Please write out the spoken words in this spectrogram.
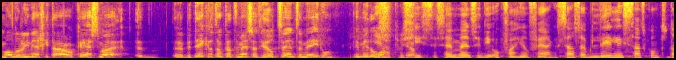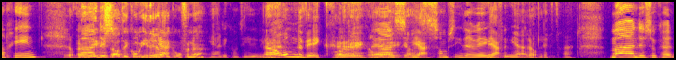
mandoline en gitaarorkest. Maar eh, eh, betekent dat ook dat de mensen uit heel Twente meedoen inmiddels? Ja, precies. Er zijn mensen die ook van heel ver... Zelfs uit Lelystad komt er nog één. Ja. Maar Lelystad, die komt iedere Ja. week oefenen. dus- Ja, die komt hier. Nou, om de week. Oké, Ja, denk ik, ja. soms, Ja. soms iedere week. Ja. Ja, dat ligt eraan. Maar dus ook uit,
